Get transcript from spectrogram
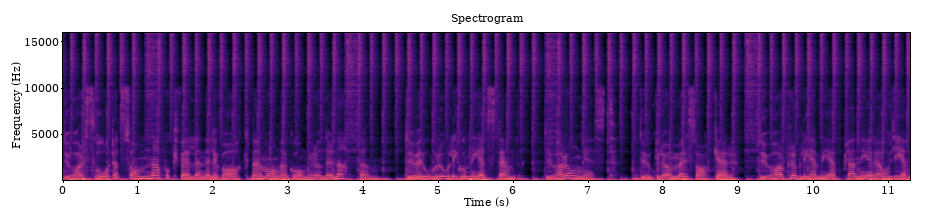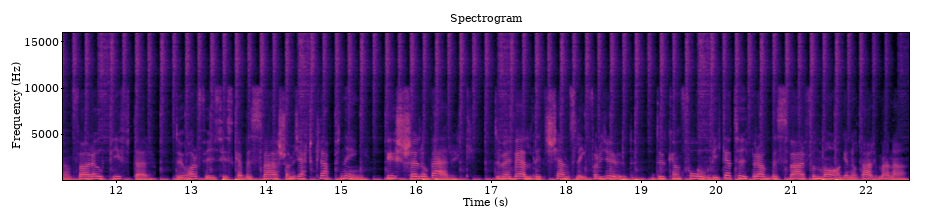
Du har svårt att somna på kvällen eller vaknar många gånger under natten. Du är orolig och nedstämd. Du har ångest. Du glömmer saker. Du har problem med att planera och genomföra uppgifter. Du har fysiska besvär som hjärtklappning, yrsel och värk. Du är väldigt känslig för ljud. Du kan få olika typer av besvär från magen och tarmarna.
